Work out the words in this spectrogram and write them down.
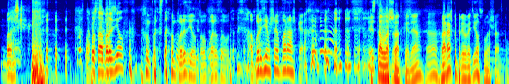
Барашка. Он просто оборзел? Он просто оборзел, стал Борзов. Оборзевшая барашка. И стал лошадкой, да? Барашка превратился в лошадку.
